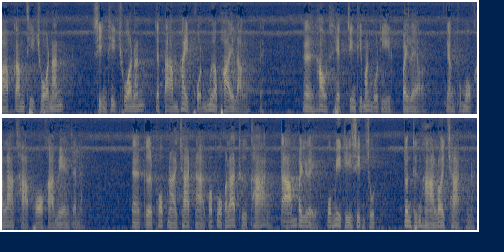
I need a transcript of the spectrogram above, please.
บาปกรรมที่ชั่วนั้น สิ่งที่ชั่วนั้นจะตามให้ผลเมื่อภายหลังเเข้าเหตุจริงที่มันบดีไปแล้ว อย่างพโมกขล่าขาพอขาแม่แต่นะเเกิดพบนาชาตินาก็พโมกขล่าถือขาตามไปเลยบ่มีที่สิ้นสุด จนถึงหาร้อยชาตินะ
